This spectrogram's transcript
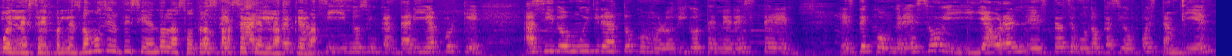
pues les, les, vamos a ir diciendo las otras fases en las que va. Sí, nos encantaría porque ha sido muy grato, como lo digo, tener este, este congreso y, ahora en esta segunda ocasión pues también.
